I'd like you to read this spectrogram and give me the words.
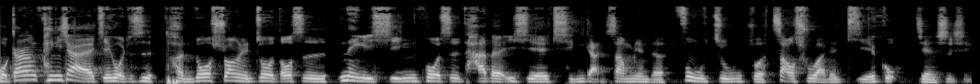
我刚刚听下来，结果就是很多双鱼座都是内心或是他的一些情感上面的付诸所造出来的结果。这件事情，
